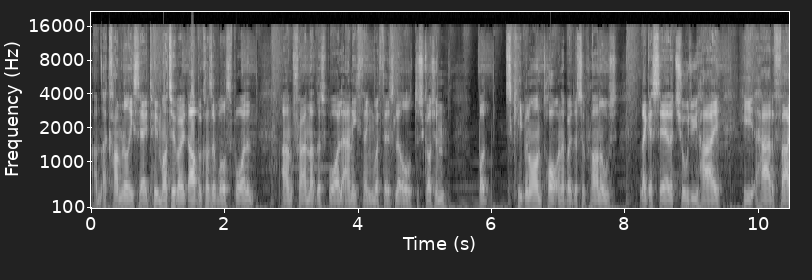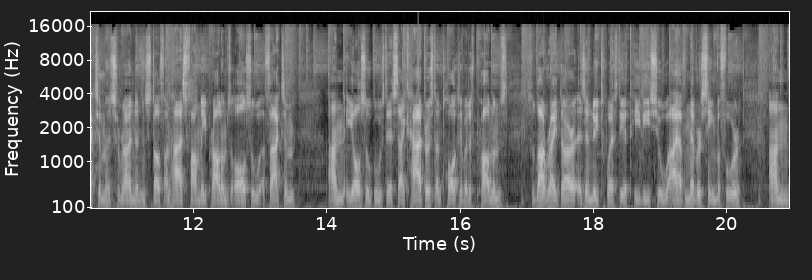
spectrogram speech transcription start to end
Um, I can't really say too much about that because it will spoil it. I'm trying not to spoil anything with this little discussion. But keeping on talking about The Sopranos, like I said, it shows you how he had affects him, his surroundings and stuff, and how his family problems also affect him. And he also goes to a psychiatrist and talks about his problems. So that right there is a new twist to a TV show I have never seen before. And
